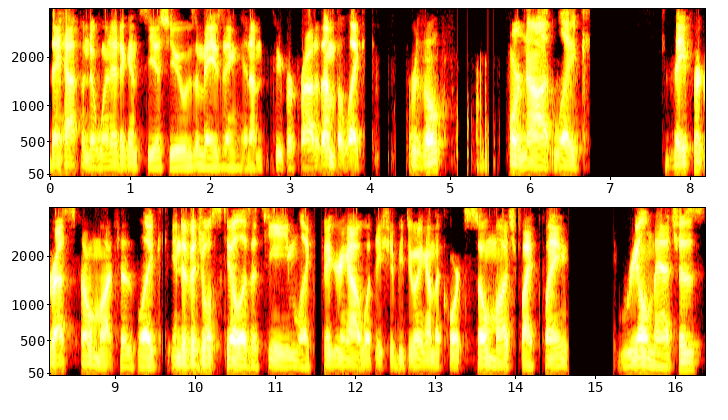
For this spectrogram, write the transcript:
they happened to win it against CSU. It was amazing, and I'm super proud of them. But like results or not, like they progressed so much as like individual skill as a team, like figuring out what they should be doing on the court so much by playing real matches.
